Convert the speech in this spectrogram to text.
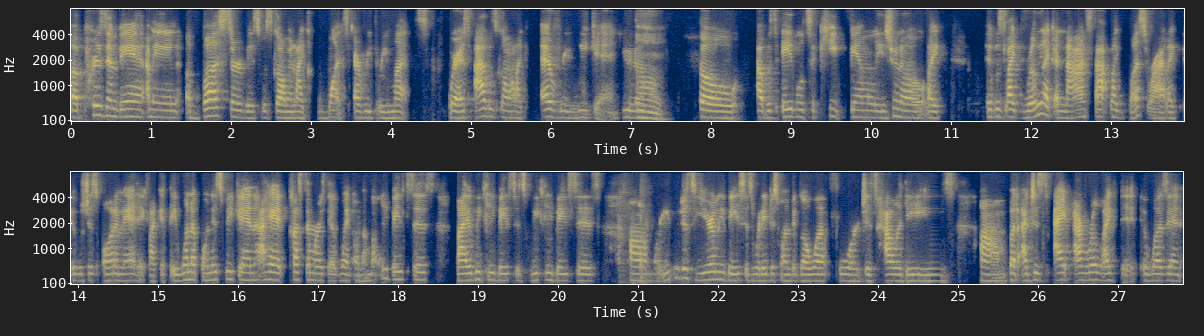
a prison van, I mean, a bus service was going like once every three months, whereas I was going like every weekend, you know. Mm-hmm. So I was able to keep families, you know, like it was like really like a nonstop like bus ride. Like it was just automatic. Like if they went up on this weekend, I had customers that went on a monthly basis, bi-weekly basis, weekly basis, um, or even just yearly basis where they just wanted to go up for just holidays. Um, but I just I I real liked it. It wasn't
